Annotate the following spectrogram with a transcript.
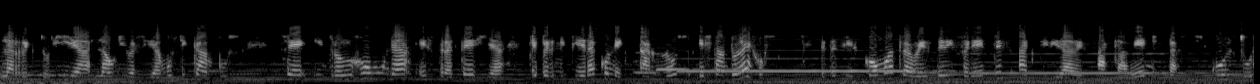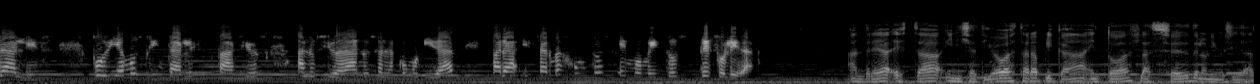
la Rectoría, la Universidad Multicampus, se introdujo una estrategia que permitiera conectarnos estando lejos. Es decir, cómo a través de diferentes actividades académicas y culturales podíamos brindarles espacios a los ciudadanos, a la comunidad, para estar más juntos en momentos de soledad. Andrea, ¿esta iniciativa va a estar aplicada en todas las sedes de la universidad?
